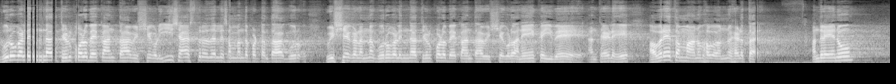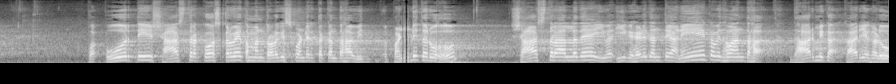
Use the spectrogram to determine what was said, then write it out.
ಗುರುಗಳಿಂದ ತಿಳ್ಕೊಳ್ಬೇಕಂತಹ ವಿಷಯಗಳು, ಈ ಶಾಸ್ತ್ರದಲ್ಲಿ ಸಂಬಂಧಪಟ್ಟಂತಹ ಗುರು, ವಿಷಯಗಳನ್ನು ಗುರುಗಳಿಂದ ತಿಳ್ಕೊಳ್ಬೇಕಂತಹ ವಿಷಯಗಳು ಅನೇಕ ಇವೆ ಅಂಥೇಳಿ ಅವರೇ ತಮ್ಮ ಅನುಭವವನ್ನು ಹೇಳ್ತಾರೆ. ಅಂದರೆ ಏನು? ಪೂರ್ತಿ ಶಾಸ್ತ್ರಕ್ಕೋಸ್ಕರವೇ ತಮ್ಮನ್ನು ತೊಡಗಿಸಿಕೊಂಡಿರ್ತಕ್ಕಂತಹ ವಿದ್, ಪಂಡಿತರು ಶಾಸ್ತ್ರ ಅಲ್ಲದೆ ಇವ, ಈಗ ಹೇಳಿದಂತೆ ಅನೇಕ ವಿಧವಾದಂತಹ ಧಾರ್ಮಿಕ ಕಾರ್ಯಗಳು,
